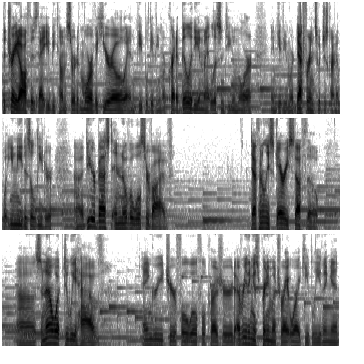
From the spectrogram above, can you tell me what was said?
the trade-off is that you become sort of more of a hero and people give you more credibility and might listen to you more and give you more deference, which is kind of what you need as a leader. Uh, do your best and Nova will survive. Definitely scary stuff, though. Uh, so now what do we have? Angry, cheerful, willful, pressured. Everything is pretty much right where I keep leaving it.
